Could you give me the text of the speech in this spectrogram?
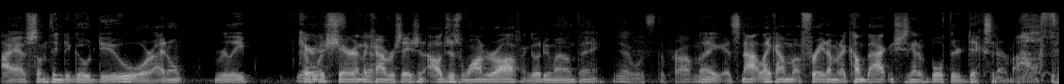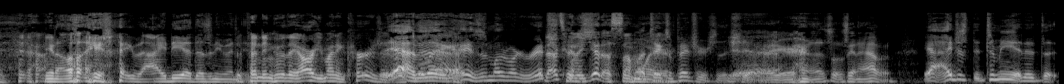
I have something to go do or I don't really care to share in the yeah. conversation, I'll just wander off and go do my own thing. Yeah, what's the problem? Like it's not like I'm afraid I'm going to come back and she's going to have both their dicks in her mouth. You know, like, like the idea doesn't even. Depending who they are, you might encourage it. yeah, Like, be like, hey, is this motherfucker rich? That's going to get us I'm somewhere." take some pictures of this shit right here. That's what's gonna happen. Yeah, I just to me, it, it,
